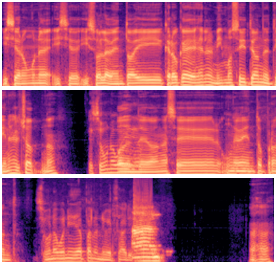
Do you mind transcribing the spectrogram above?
hicieron una, hizo, hizo el evento ahí, creo que es en el mismo sitio donde tienes el shop, ¿no? Eso es una O buena donde idea. van a hacer un Mm. evento pronto. Eso es una buena idea para el aniversario. Ah, Ajá.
